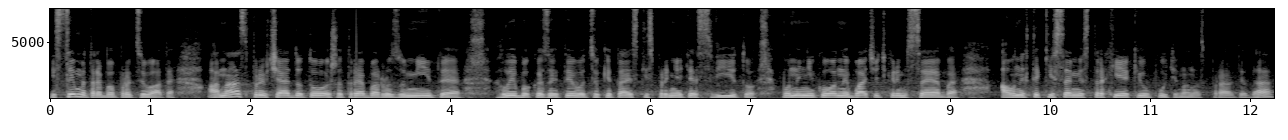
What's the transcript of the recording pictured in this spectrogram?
І з цими треба працювати. А нас привчають до того, що треба розуміти, глибоко зайти в цю китайське сприйняття світу. Вони нікого не бачать крім себе. А у них такі самі страхи, як і у Путіна, насправді. Да?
